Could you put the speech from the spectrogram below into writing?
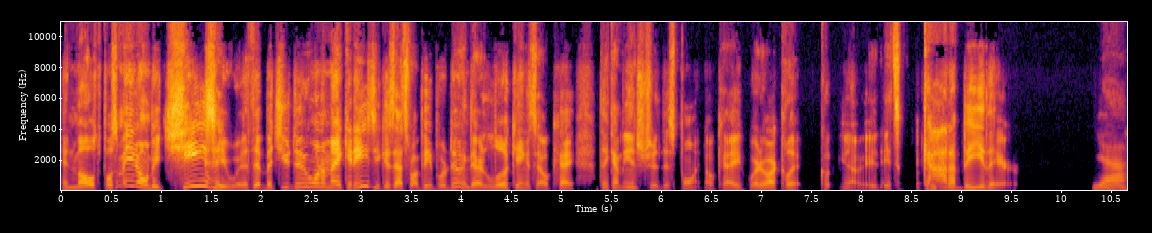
and multiples. I mean, you don't want to be cheesy with it, but you do want to make it easy because that's what people are doing. They're looking and say, okay, I think I'm interested at this point. Okay, where do I click? You know, it, it's got to be there. Yeah.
